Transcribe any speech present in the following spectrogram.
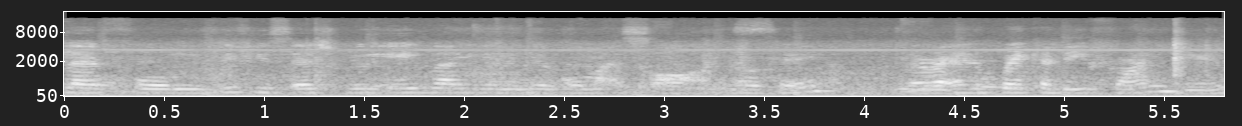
platforms. If you search Blue Aiva, you're gonna get all my songs. Okay. All right. And where can they find you?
